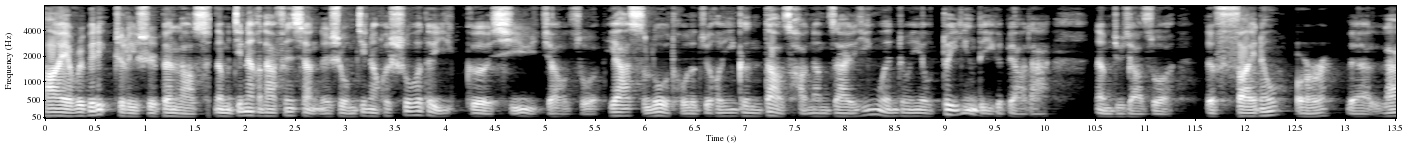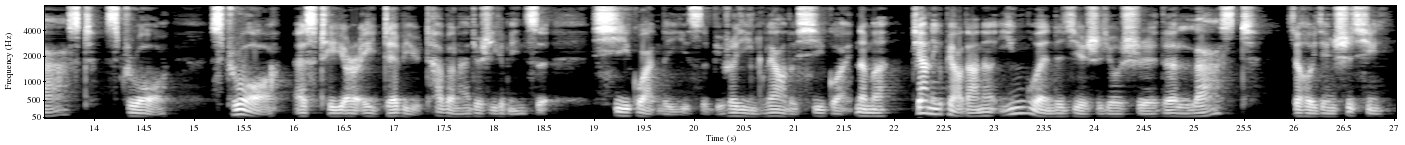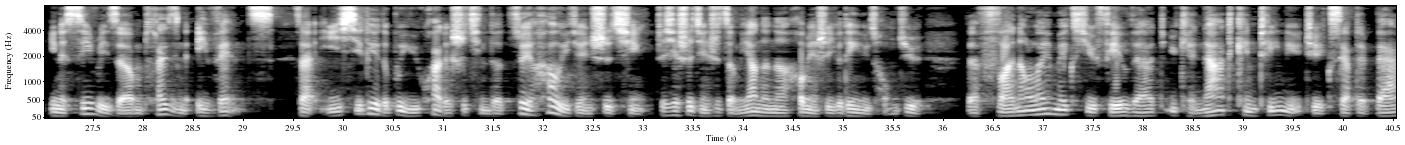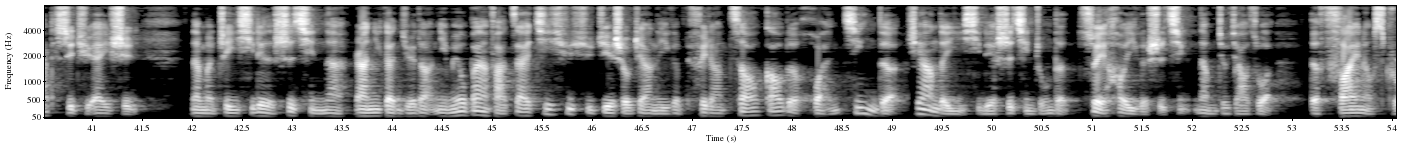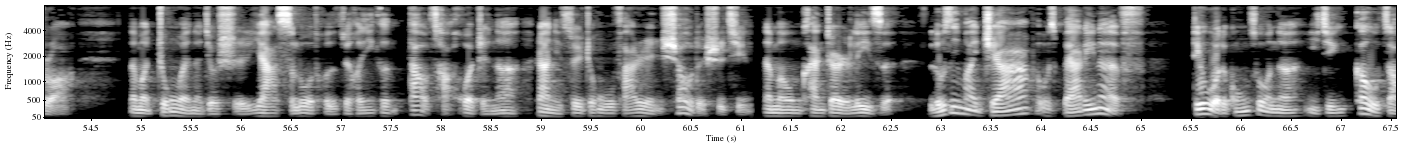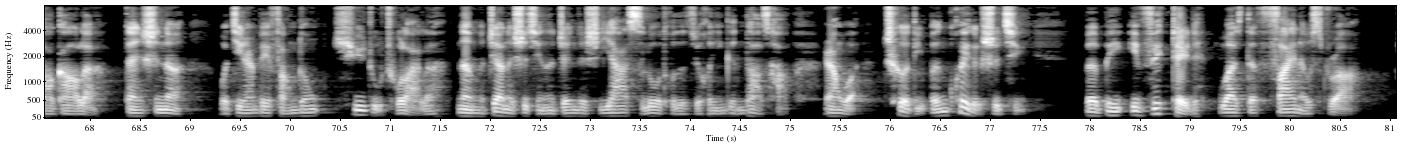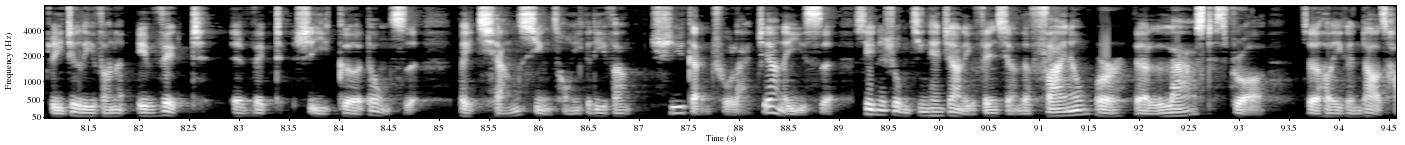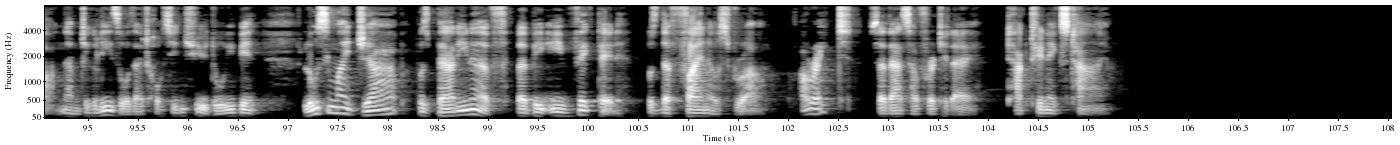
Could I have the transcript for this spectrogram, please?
Hi everybody，这里是 Ben 老师。那么今天和大家分享的是我们经常会说的一个习语，叫做“压死骆驼的最后一根稻草”。那么在英文中也有对应的一个表达，那么就叫做 “the final or the last straw”。straw，s-t-r-a-w，它本来就是一个名词，吸管的意思，比如说饮料的吸管。那么这样的一个表达呢，英文的解释就是 “the last”，最后一件事情，in a series of unpleasant events。在一系列的不愉快的事情的最后一件事情，这些事情是怎么样的呢？后面是一个定语从句，that finally makes you feel that you cannot continue to accept a bad situation。那么这一系列的事情呢，让你感觉到你没有办法再继续去接受这样的一个非常糟糕的环境的这样的一系列事情中的最后一个事情，那么就叫做 the final straw。那么中文呢，就是压死骆驼的最后一根稻草，或者呢，让你最终无法忍受的事情。那么我们看这儿的例子：Losing my job was bad enough，丢我的工作呢已经够糟糕了，但是呢，我竟然被房东驱逐出来了。那么这样的事情呢，真的是压死骆驼的最后一根稻草，让我彻底崩溃的事情。But being evicted was the final straw。所以这个地方呢，evict。evict 是一个动词，被强行从一个地方驱赶出来这样的意思。所以呢，是我们今天这样的一个分享：the final or the last straw，最后一根稻草。那么这个例子我再重新去读一遍：Losing my job was bad enough, but being evicted was the final straw. All right, so that's all for today. Talk to you next time.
